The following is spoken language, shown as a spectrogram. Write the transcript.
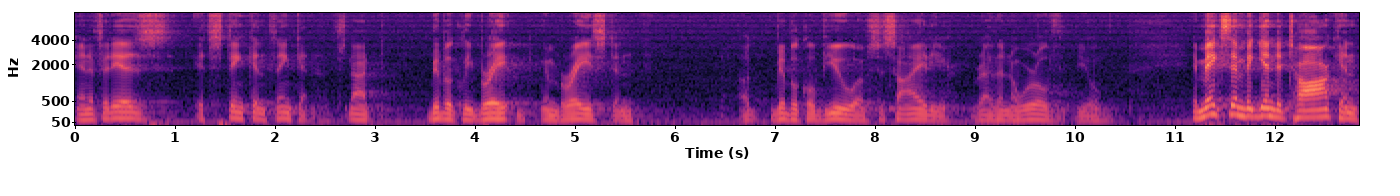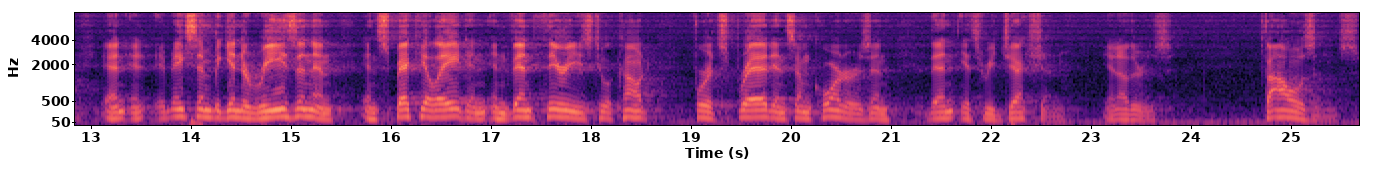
And if it is, it's stinking thinking. It's not biblically bra- embraced and a biblical view of society rather than a world view. It makes them begin to talk and, and it, it makes them begin to reason and, and speculate and invent theories to account for its spread in some quarters and then its rejection in others. Thousands,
